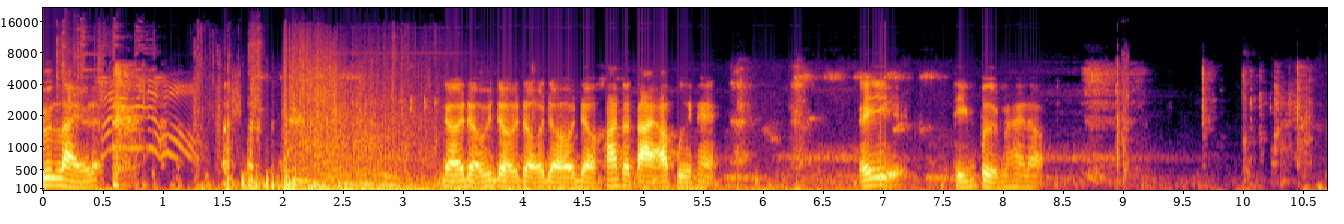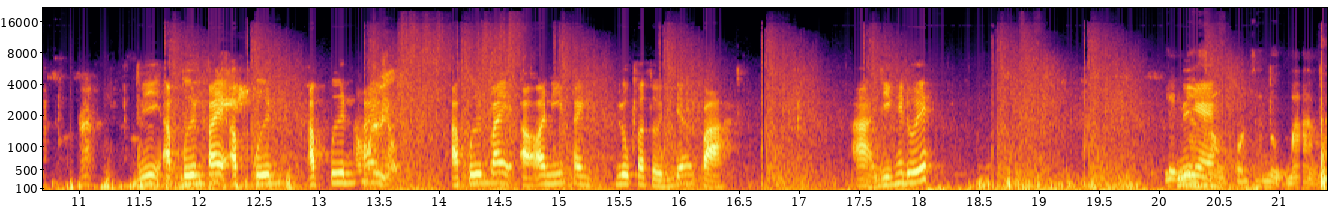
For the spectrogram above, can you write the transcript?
รุ่นไหลวะเนี่ยเดี๋ยวเดี๋ยวเดี๋ยวเดี๋ยวเดี๋ยวเดี๋ยวฆ่าตัวตายเอาปืนให้เอ้ยทิ้งปืนมาให้แล้ว นี่เอาปืนไปเอาปืนเอาปืนเอาไปมาแล้วเอาปืนไปเอาอันนี้ไปลูกกระสุนเยอะกว่า อะยิงให้ดูดิ เล่นนี่กันไงสองคนสนุกมากไหม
